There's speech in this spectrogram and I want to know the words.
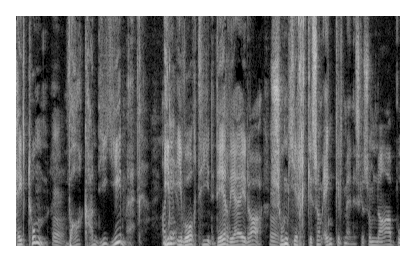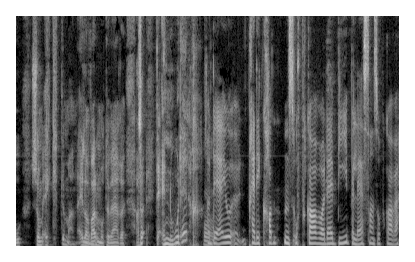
helt tom, hva kan de gi meg? Inn i vår tid, der vi er i dag, som kirke, som enkeltmenneske, som nabo, som ektemann, eller hva det måtte være. Altså, det er noe der. Og det er jo predikantens oppgave, og det er bibelleserens oppgave.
